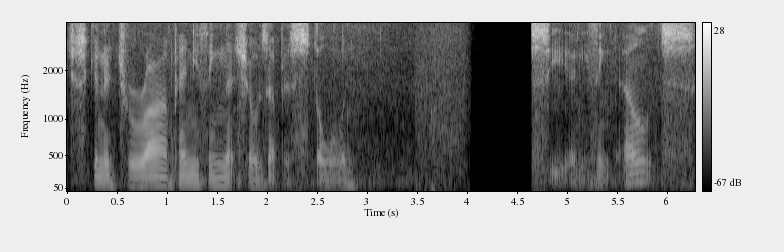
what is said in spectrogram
Just gonna drop anything that shows up as stolen. See anything else?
